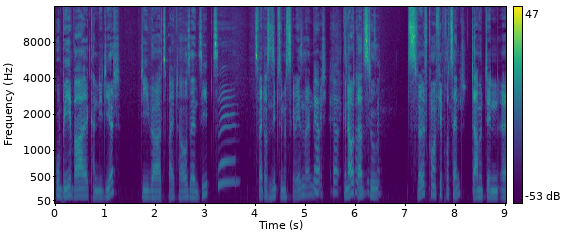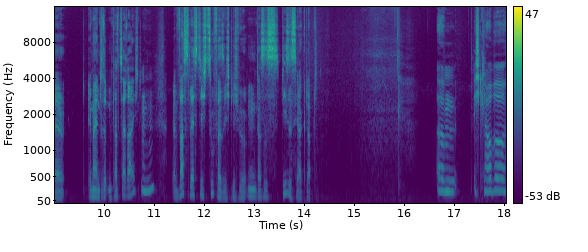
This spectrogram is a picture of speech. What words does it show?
OB-Wahl kandidiert. Die war 2017. 2017 müsste es gewesen sein, denke ja, ich. Ja, genau, 2017. da hast du 12,4 Prozent, damit den äh, immerhin dritten Platz erreicht. Mhm. Was lässt dich zuversichtlich wirken, dass es dieses Jahr klappt? Ähm, ich glaube,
